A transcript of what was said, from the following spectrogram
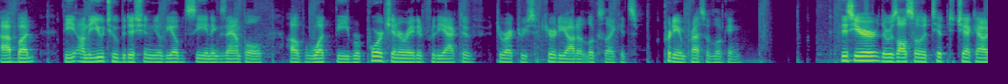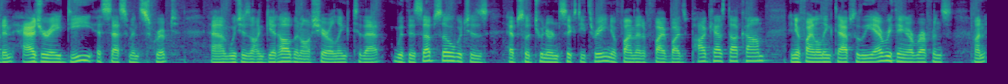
Uh, but the on the YouTube edition, you'll be able to see an example of what the report generated for the Active Directory security audit looks like. It's pretty impressive looking. This year, there was also a tip to check out an Azure AD assessment script uh, which is on GitHub, and I'll share a link to that with this episode, which is episode 263. And you'll find that at 5bytespodcast.com, and you'll find a link to absolutely everything I reference on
